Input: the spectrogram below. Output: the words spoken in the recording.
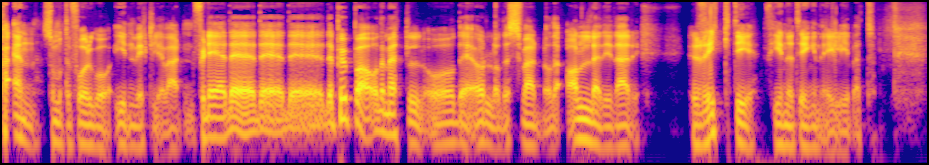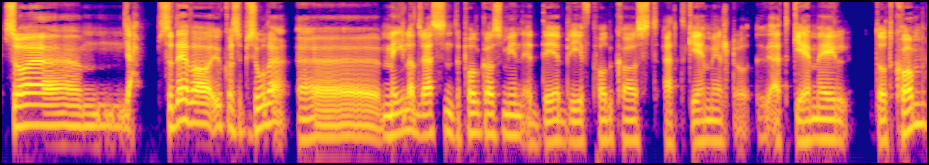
hva enn som måtte foregå i den virkelige verden. For det er pupper, og det er metal, og det er øl, og det er sverd, og det er alle de der riktig fine tingene i livet. Så uh, ja, så det var ukas episode. Uh, mailadressen til podkasten min er debrifpodkast.gmail.com.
